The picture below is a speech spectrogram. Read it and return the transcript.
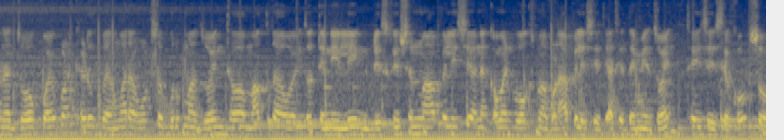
અને જો કોઈ પણ ખેડૂત ભાઈ અમારા વોટ્સઅપ ગ્રુપમાં જોઈન થવા માગતા હોય તો તેની લિંક ડિસ્ક્રિપ્શનમાં આપેલી છે અને કમેન્ટ બોક્સમાં પણ આપેલી છે. ત્યાંથી તમે જોઈન થઈ જઈ શકો છો.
